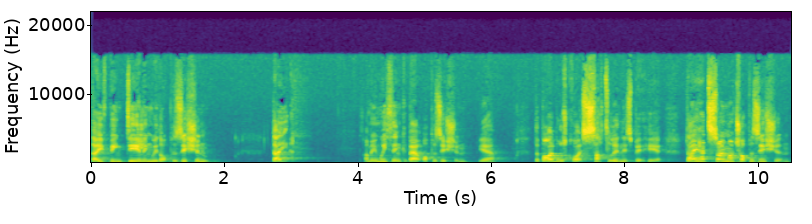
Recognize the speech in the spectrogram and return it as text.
they've been dealing with opposition. They, I mean, we think about opposition, yeah? The Bible's quite subtle in this bit here. They had so much opposition,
